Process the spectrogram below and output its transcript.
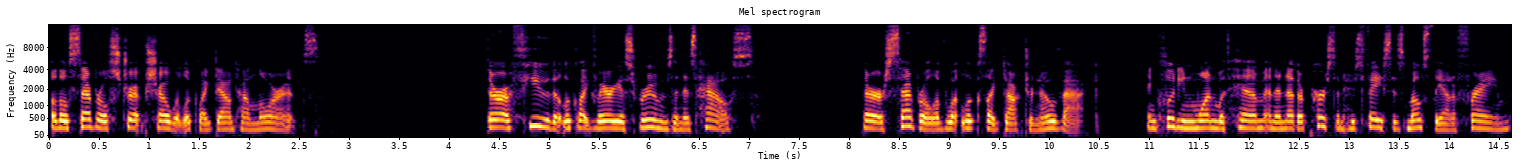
although several strips show what look like downtown Lawrence. There are a few that look like various rooms in his house. There are several of what looks like Dr. Novak, including one with him and another person whose face is mostly out of frame.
